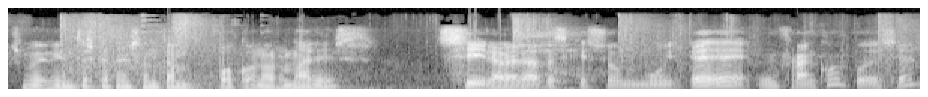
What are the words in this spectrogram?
Los movimientos que hacen son tan poco normales. Sí, la verdad es que son muy... Eh, eh, ¿un franco puede ser?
